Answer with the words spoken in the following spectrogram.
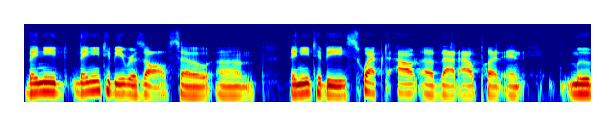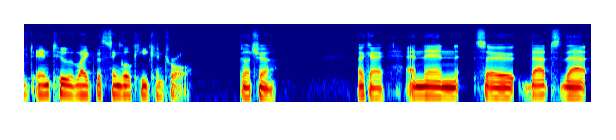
they need they need to be resolved. So um, they need to be swept out of that output and moved into like the single key control. Gotcha. Okay, and then so that's that.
